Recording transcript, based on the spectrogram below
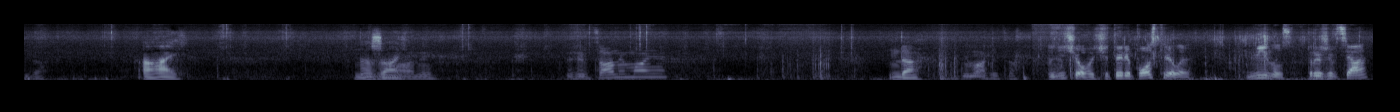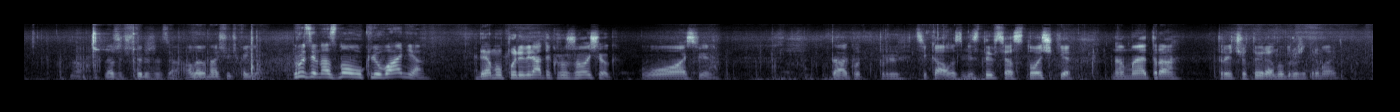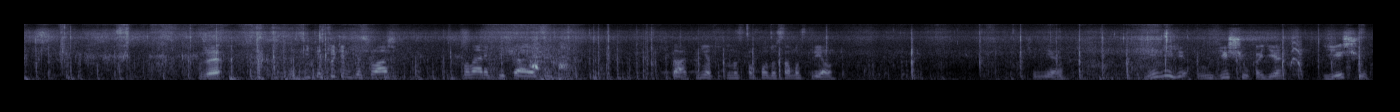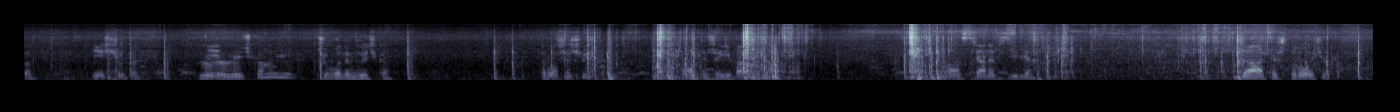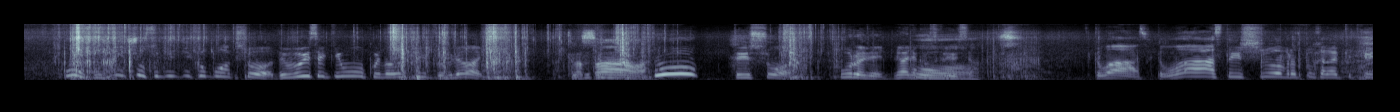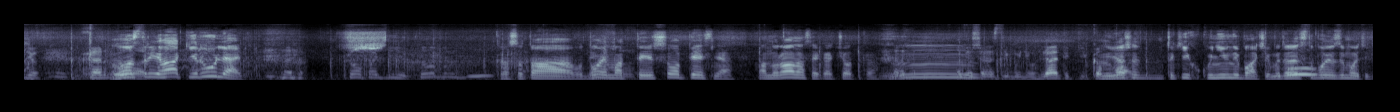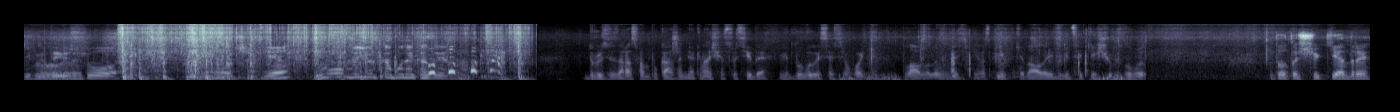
Да. Ай. На жаль. Нема Живця немає. Да. Нема живця. Ну нічого, 4 постріли, мінус 3 живця. Да. Навіть 4 живця, але одна щучка є. Друзі, в нас знову клювання. Йдемо перевіряти кружочок. Ось він. Так, от при... цікаво, змістився з точки на метра 3-4. Ну, друже, тримай. Вже настільки сутінки, що аж фонарик включається. Так, ні, тут у нас походу самостріл. Чи ні? Ні, ні, є. Ну, є щука, є. Є щука. Є щука. Ну, величка, ну є. Чого не вличка? Хороша щучка. А, ти вже їбав, так? Нас тяне в зілля. Да, це шнурочок. Оку, нічого собі який кабан. Що? Дивись, який окунь на освітлю, глянь. Красава. У, ти що? Уровень, глянь, як О. розкрився. Клас, клас, ти що, братуха на пікюню. Хорош. Гострі гаки рулять. Топ-1, топ-1. Красота, водойма, Ти що? Пісня? Ануранас яка чітка. А ну ще раз не будемо. Глянь, кабан. Ну я ще таких окунів не бачив. Ми навіть з тобою зимою таких не Ти що? Хлопчик? Ну, вже юшка буде казирна. Друзі, зараз вам покажемо, як наші сусіди відловилися сьогодні. Плавали вони сьогодні на спінт кидали. І дивіться, яких щук зловили. То-то щукендри.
